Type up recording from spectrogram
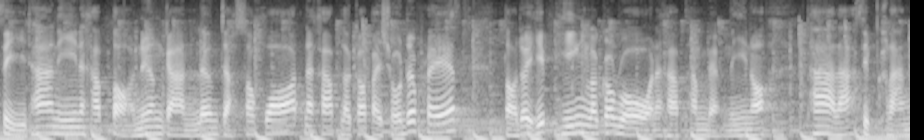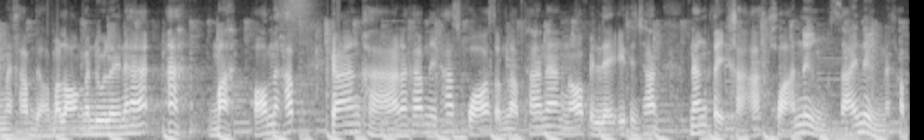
4ท่านี้นะครับต่อเนื่องกันเริ่มจากสควอตนะครับแล้วก็ไป shoulder press ต่อด้วย hip hing แล้วก็ row นะครับทำแบบนี้เนาะท่าละ 10 ครั้งนะครับ เดี๋ยวมาลองกันดูเลยนะฮะอะมาพร้อมนะครับกางขานะครับในท่าสควอตสำหรับท่านั่งเนาะเป็น leg extension นั่งเตะขาขวา 1 ซ้าย 1 นะครับ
